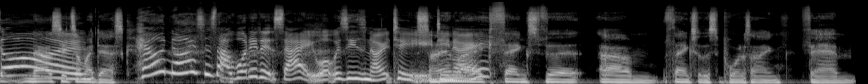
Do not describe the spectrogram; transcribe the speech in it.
my now it sits on my desk. How nice is that? What did it say? What was his note to you? Do you know? like thanks for um thanks for the support or something, fam,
